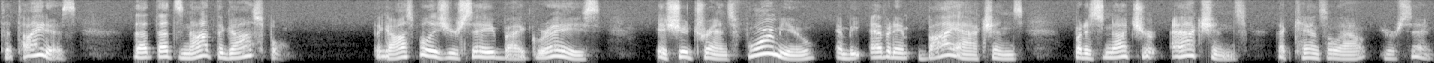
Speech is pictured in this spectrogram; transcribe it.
to Titus, that that's not the gospel? The gospel is you're saved by grace. It should transform you and be evident by actions, but it's not your actions that cancel out your sin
